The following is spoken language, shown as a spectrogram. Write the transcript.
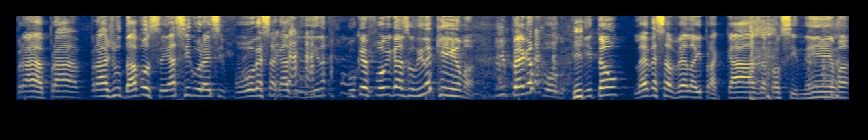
pra, pra, pra ajudar você a segurar esse fogo, essa gasolina, porque fogo e gasolina queima e pega fogo. Então, leva essa vela aí pra casa, para o cinema.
